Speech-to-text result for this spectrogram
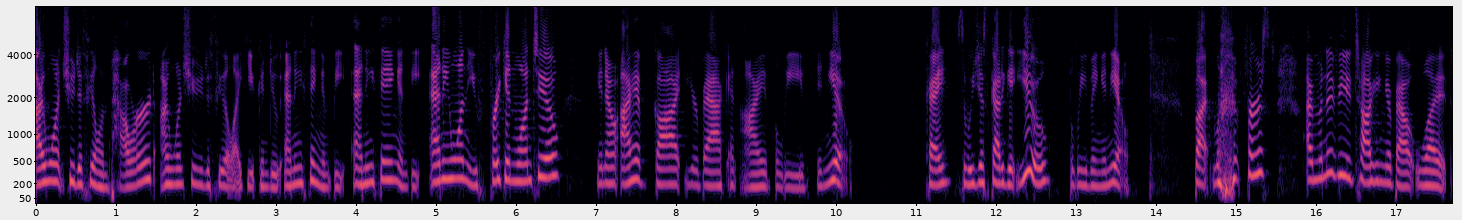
I want you to feel empowered. I want you to feel like you can do anything and be anything and be anyone you freaking want to. You know, I have got your back and I believe in you. Okay. So we just got to get you believing in you. But first, I'm going to be talking about what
